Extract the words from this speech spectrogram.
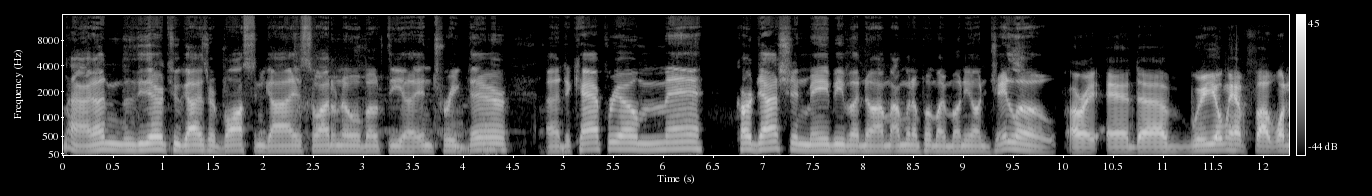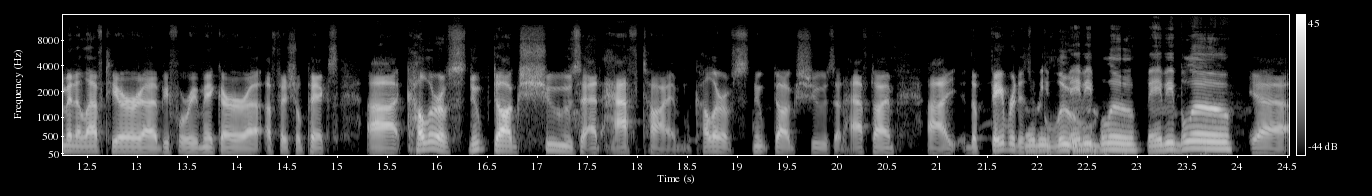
Nah, the other two guys are Boston guys, so I don't know about the uh, intrigue there. Uh, DiCaprio, meh. Kardashian, maybe, but no, I'm, I'm going to put my money on J Lo. All right, and uh, we only have uh, one minute left here uh, before we make our uh, official picks. Uh, color of Snoop Dogg's shoes at halftime. Color of Snoop Dogg's shoes at halftime. Uh, the favorite is baby, blue. Baby blue. Baby blue. Yeah.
